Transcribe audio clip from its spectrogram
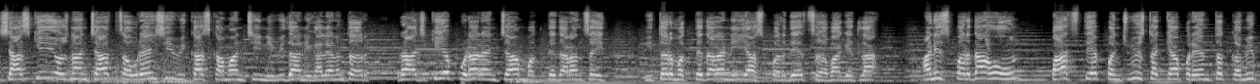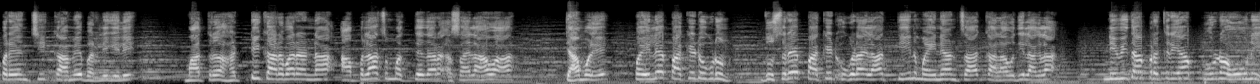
शासकीय योजनांच्या चौऱ्याऐंशी विकास कामांची निविदा निघाल्यानंतर राजकीय पुढाऱ्यांच्या मक्तेदारांसहित इतर मक्तेदारांनी या स्पर्धेत सहभाग घेतला आणि स्पर्धा होऊन पाच ते पंचवीस टक्क्यापर्यंत कमी पर्यंतची कामे भरली गेली. मात्र हट्टी कारभाऱ्यांना आपलाच मक्तेदार असायला हवा. त्यामुळे पहिले पाकिट उघडून दुसरे पाकिट उघडायला तीन महिन्यांचा कालावधी लागला. निविदा प्रक्रिया पूर्ण होऊनही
